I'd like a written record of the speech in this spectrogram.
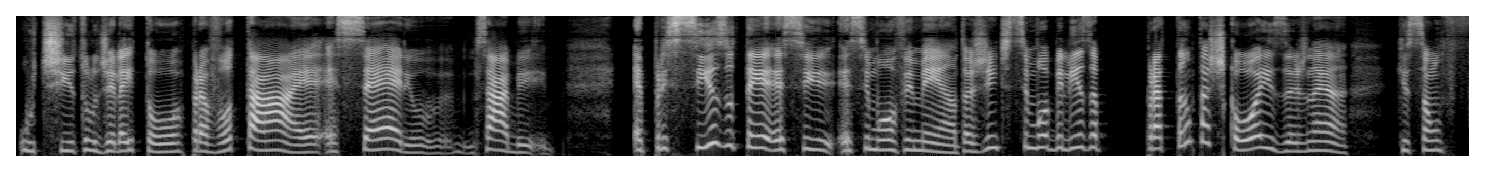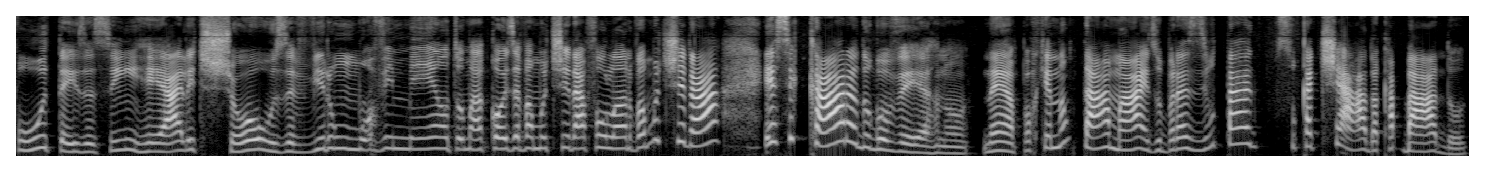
o título de eleitor para votar. É, é sério, sabe? É preciso ter esse, esse movimento. A gente se mobiliza para tantas coisas, né? Que são fúteis, assim, reality shows, é, vira um movimento, uma coisa, vamos tirar fulano, vamos tirar esse cara do governo, né? Porque não tá mais, o Brasil tá sucateado, acabado.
